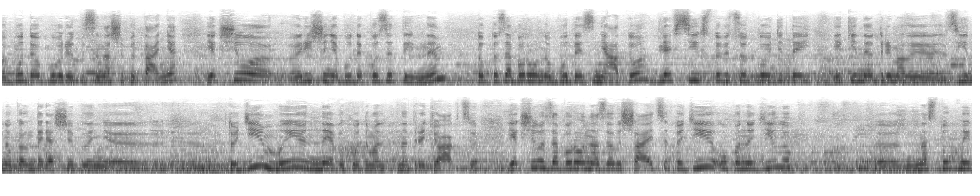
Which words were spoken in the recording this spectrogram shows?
е, Буде обговорюватися наше питання. Якщо рішення буде позитивним, тобто заборону буде знято для всіх 100% дітей, які не отримали згідно календаря щеплень. Тоді ми не виходимо на третю акцію. Якщо заборона залишається, тоді у понеділок, е, наступний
